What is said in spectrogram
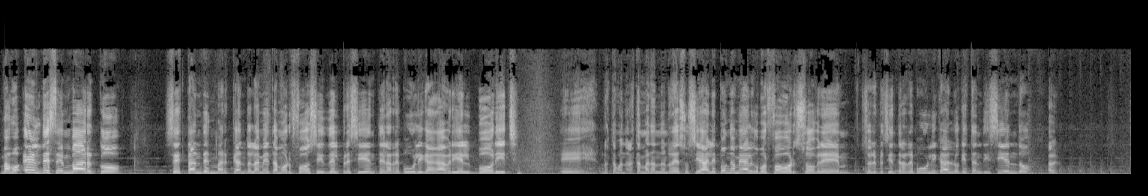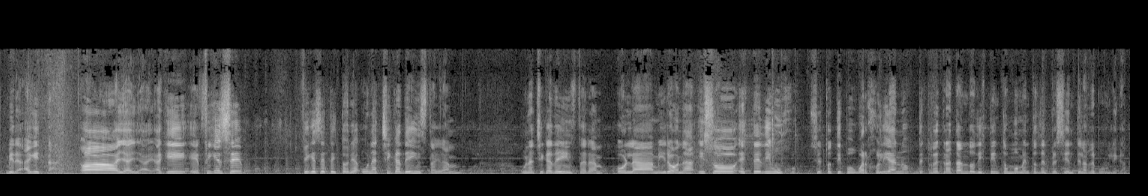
Vamos, el desembarco. Se están desmarcando la metamorfosis del presidente de la República, Gabriel Boric. Eh, lo, están, bueno, lo están matando en redes sociales. Póngame algo, por favor, sobre, sobre el presidente de la República, lo que están diciendo. A ver. Mira, aquí está. Ay, ay, ay. Aquí, eh, fíjense, fíjense esta historia. Una chica de Instagram, una chica de Instagram, Hola Mirona, hizo este dibujo, ¿cierto? Tipo warholiano, de- retratando distintos momentos del presidente de la República.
